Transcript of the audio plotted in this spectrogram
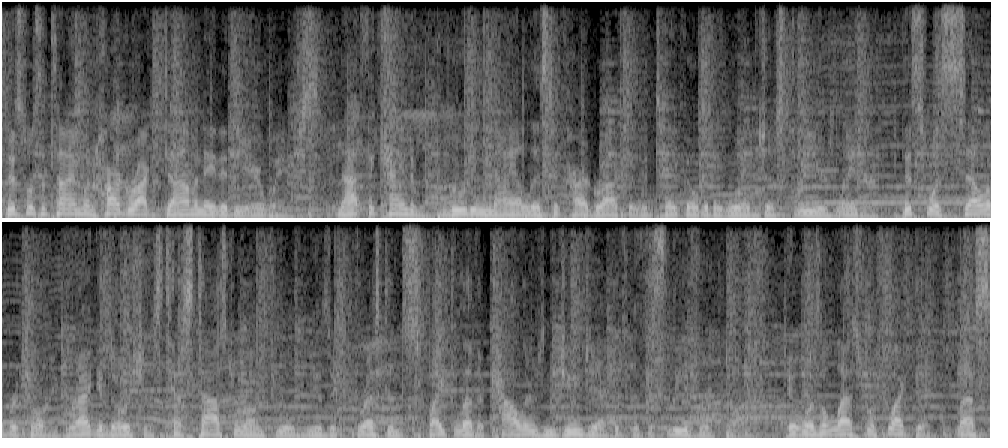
This was a time when hard rock dominated the airwaves. Not the kind of brooding, nihilistic hard rock that would take over the world just three years later. This was celebratory, braggadocious, testosterone fueled music dressed in spiked leather collars and jean jackets with the sleeves ripped off. It was a less reflective, less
